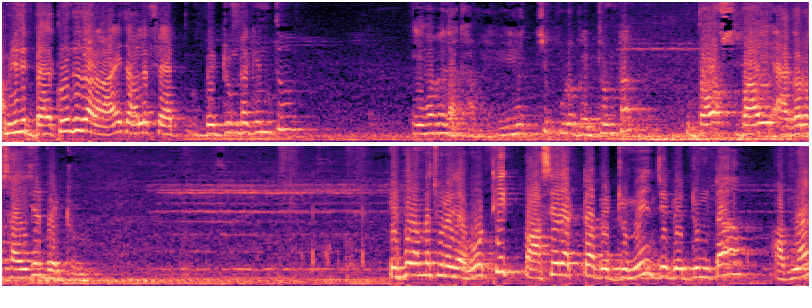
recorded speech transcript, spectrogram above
আমি যদি ব্যালকনিতে দাঁড়াই, তাহলে ফ্ল্যাট বেডরুমটা কিন্তু এইভাবে দেখাবে। এই হচ্ছে পুরো বেডরুমটা দশ বাই এগারো সাইজের বেডরুম এরপর আমরা চলে যাব ঠিক পাশের একটা বেডরুমে যে বেডরুমটা আপনার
